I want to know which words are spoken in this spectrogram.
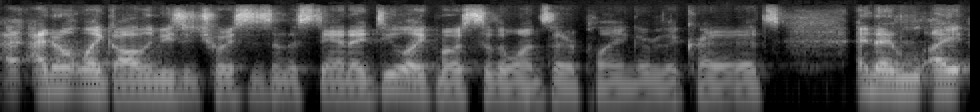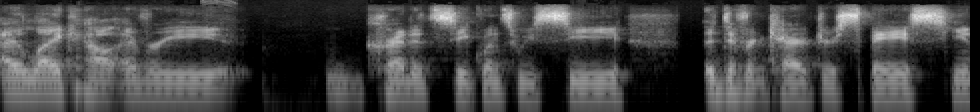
I, I don't like all the music choices in the stand. I do like most of the ones that are playing over the credits, and I I, I like how every credit sequence we see a different character space. You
